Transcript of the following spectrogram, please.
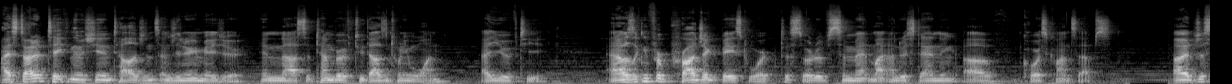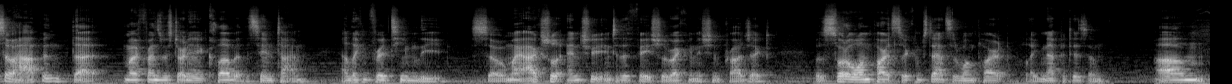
I started taking the machine intelligence engineering major in uh, September of 2021 at U of T, and I was looking for project-based work to sort of cement my understanding of course concepts. Uh, it just so happened that my friends were starting a club at the same time and looking for a team lead. So my actual entry into the facial recognition project was sort of one part circumstance and one part like nepotism. Um,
